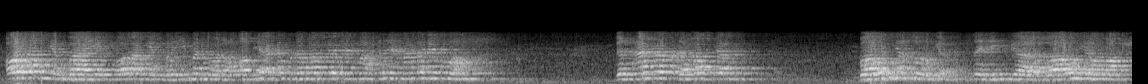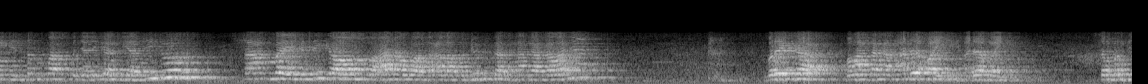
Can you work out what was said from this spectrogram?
Orang yang baik, orang yang beriman kepada Allah, dia akan mendapatkan nikmat-nikmat yang luas. Dan akan mendapatkan baunya surga. Sehingga bau yang wangi ini sempat menjadikan dia tidur sampai ketika Allah Subhanahu wa taala menunjukkan sangkakalanya mereka mengatakan ada apa ini? Ada apa ini? Seperti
